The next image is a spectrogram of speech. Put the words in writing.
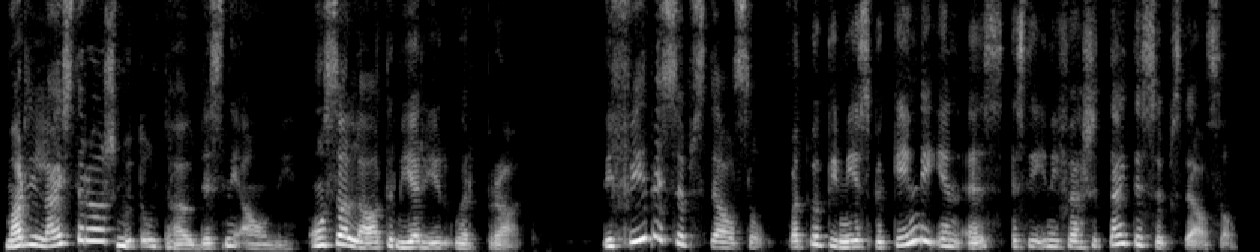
Maar die luisteraars moet onthou, dis nie al nie. Ons sal later meer hieroor praat. Die vierde substelsel, wat ook die mees bekende een is, is die universiteite substelsel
